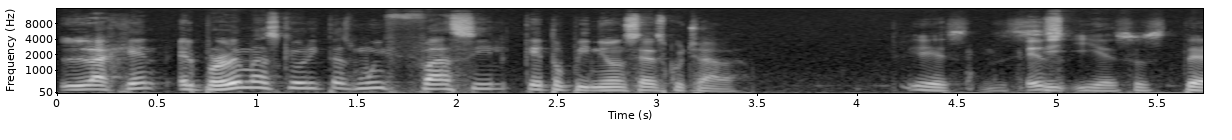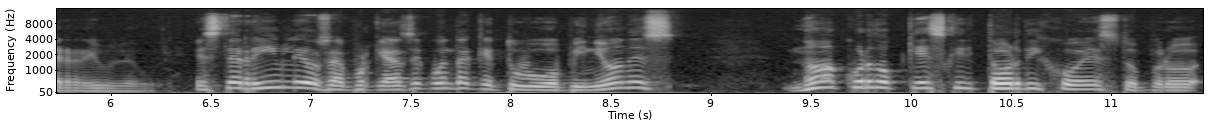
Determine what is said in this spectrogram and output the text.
la gente, el problema es que ahorita es muy fácil que tu opinión sea escuchada. Y, es, sí, y eso es terrible, güey. Es terrible, o sea, porque hace cuenta que tu opinión es... No me acuerdo qué escritor dijo esto, pero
